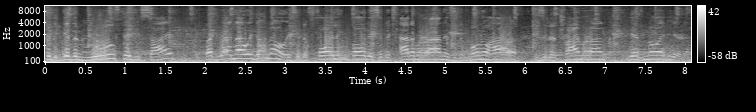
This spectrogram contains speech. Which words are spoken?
to the given rules they decide. But right now, we don't know. Is it a foiling boat? Is it a catamaran? Is it a monohull? Is it a trimaran? We have no idea.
